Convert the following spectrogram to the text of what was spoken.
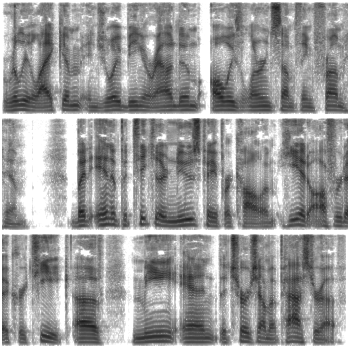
really like him, enjoy being around him, always learn something from him. But in a particular newspaper column, he had offered a critique of me and the church I'm a pastor of.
